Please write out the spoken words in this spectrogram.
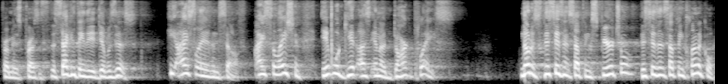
from His presence. The second thing that He did was this He isolated Himself. Isolation, it will get us in a dark place. Notice this isn't something spiritual. This isn't something clinical.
